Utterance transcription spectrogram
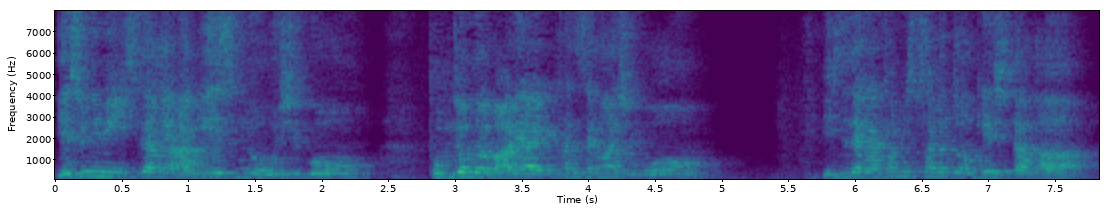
예수님이 이 세상에 아기 예수님이 오시고 동정녀 마리아에게 탄생하시고 이 세상에 33년 동안 계시다가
